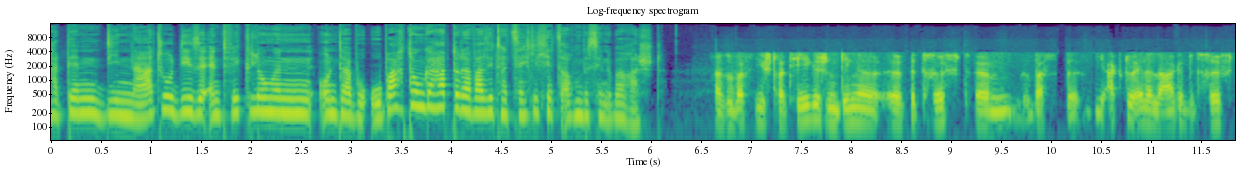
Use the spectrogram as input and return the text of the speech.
Hat denn die NATO diese Entwicklungen unter Beobachtung gehabt oder war sie tatsächlich jetzt auch ein bisschen überrascht? Also was die strategischen Dinge äh, betrifft, ähm, was äh, die aktuelle Lage betrifft,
